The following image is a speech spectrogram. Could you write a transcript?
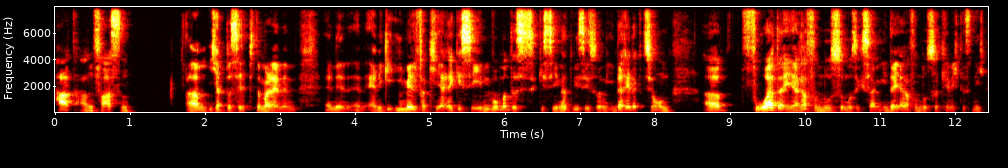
hart anfassen. Ähm, ich habe da selbst einmal einen, einen, einige E-Mail-Verkehre gesehen, wo man das gesehen hat, wie sie so in der Redaktion äh, vor der Ära von Nusser, muss ich sagen, in der Ära von Nusser kenne ich das nicht,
